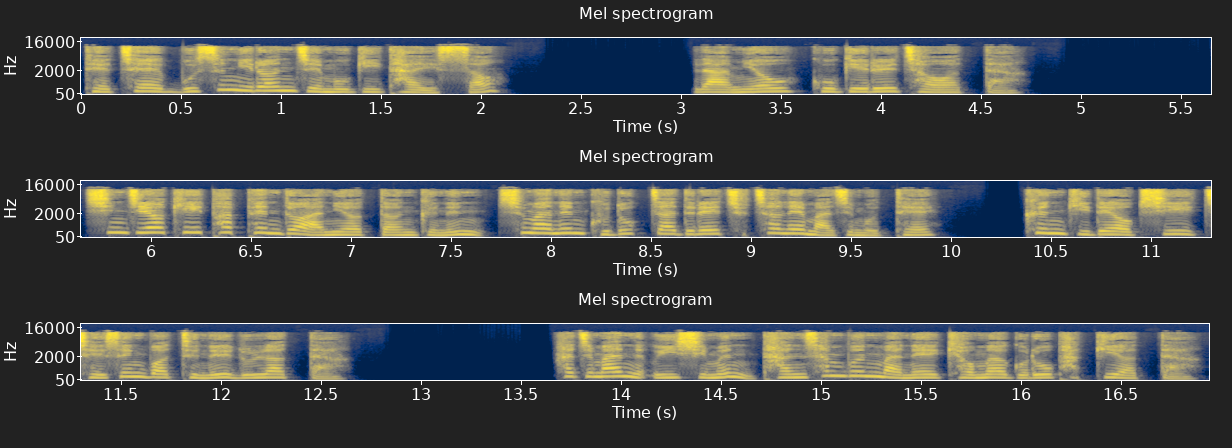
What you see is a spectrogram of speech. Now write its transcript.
대체 무슨 이런 제목이 다 있어? 라며 고개를 저었다. 심지어 K-팝 팬도 아니었던 그는 수많은 구독자들의 추천에 마지못해 큰 기대 없이 재생 버튼을 눌렀다. 하지만 의심은 단 3분 만에 겸악으로 바뀌었다.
